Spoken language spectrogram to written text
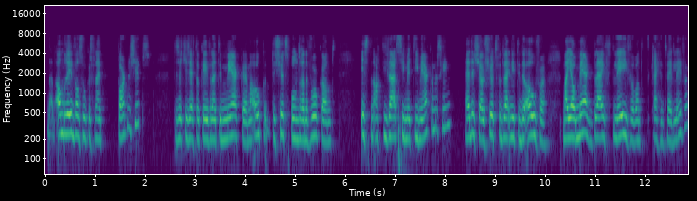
Nou, de andere invalshoek is vanuit partnerships. Dus dat je zegt, oké, vanuit de merken, maar ook de shirtsponsor aan de voorkant, is het een activatie met die merken misschien. dus jouw shirt verdwijnt niet in de oven, maar jouw merk blijft leven, want het krijgt een tweede leven.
